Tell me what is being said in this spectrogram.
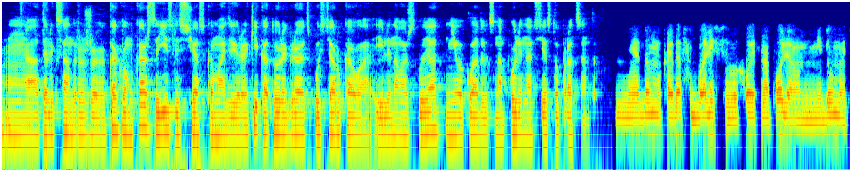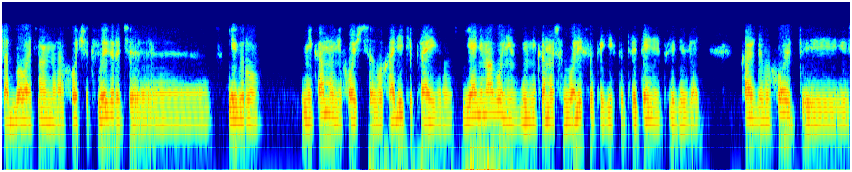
от Александра уже. Как вам кажется, есть ли сейчас в команде игроки, которые играют спустя рукава, или, на ваш взгляд, не выкладываются на поле на все сто процентов? Я думаю, когда футболист выходит на поле, он не думает отбывать номер, а хочет выиграть э, игру. Никому не хочется выходить и проигрывать. Я не могу ни, никому из футболистов каких-то претензий предъявлять. Каждый выходит, и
